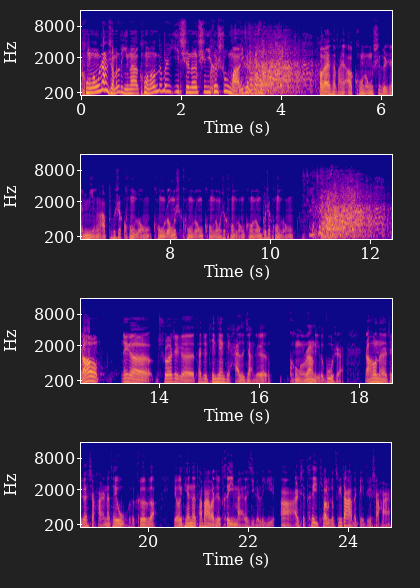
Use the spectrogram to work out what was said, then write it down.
恐龙让什么梨呢？恐龙这不是一吃能吃一棵树吗？一棵树。后来才发现啊，恐龙是个人名啊，不是恐龙。恐龙是恐龙，恐龙是恐龙，恐龙不是恐龙。然后那个说这个，他就天天给孩子讲这个恐龙让梨的故事。然后呢，这个小孩呢，他有五个哥哥。有一天呢，他爸爸就特意买了几个梨啊，而且特意挑了个最大的给这个小孩。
